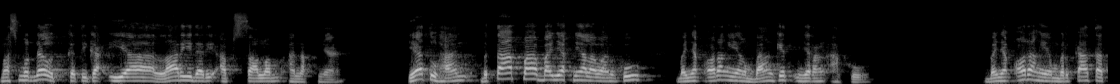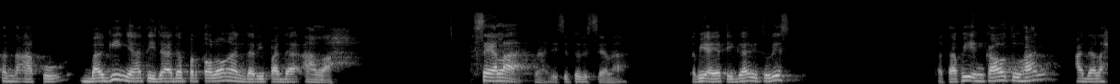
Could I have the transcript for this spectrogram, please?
Mazmur Daud ketika ia lari dari Absalom anaknya. Ya Tuhan, betapa banyaknya lawanku, banyak orang yang bangkit menyerang aku. Banyak orang yang berkata tentang aku, baginya tidak ada pertolongan daripada Allah. Sela. Nah, di situ di Sela. Tapi ayat 3 ditulis, tetapi engkau Tuhan adalah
